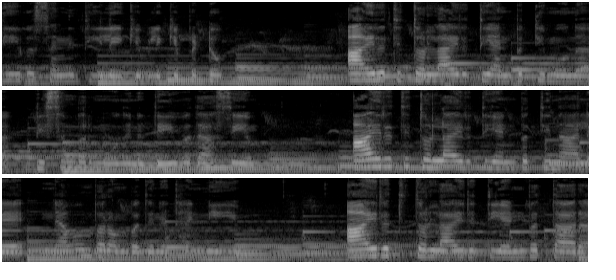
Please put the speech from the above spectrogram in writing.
ദൈവസന്നിധിയിലേക്ക് വിളിക്കപ്പെട്ടു. ആയിരത്തി തൊള്ളായിരത്തി അൻപത്തി മൂന്ന് ഡിസംബർ മൂന്നിന് ദൈവദാസിയും ആയിരത്തി തൊള്ളായിരത്തി എൺപത്തിനാല് നവംബർ ഒമ്പതിന് ധന്യയും. ആയിരത്തി തൊള്ളായിരത്തി എൺപത്തി ആറ്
